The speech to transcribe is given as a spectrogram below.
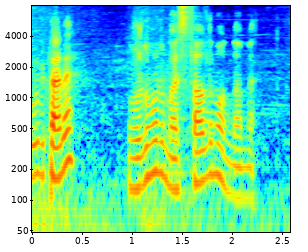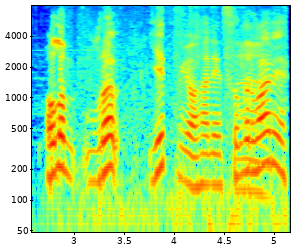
Vur bir tane. Vurdum vurdum asist aldım ondan ben. Oğlum vura yetmiyor hani sınır Ha. var ya.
